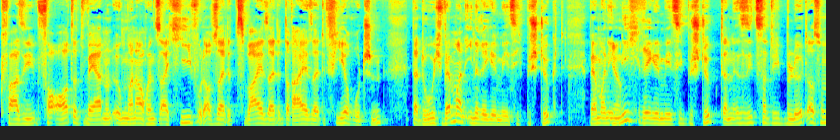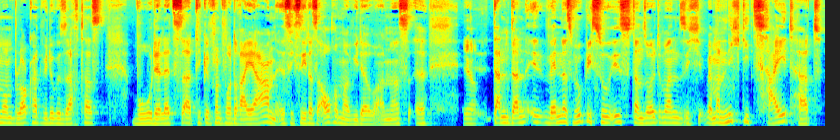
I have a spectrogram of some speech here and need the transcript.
quasi verortet werden und irgendwann auch ins Archiv oder auf Seite 2, Seite 3, Seite 4 rutschen. Dadurch, wenn man ihn regelmäßig bestückt. Wenn man ihn ja. nicht regelmäßig bestückt, dann sieht es natürlich blöd aus, wenn man einen Blog hat, wie du gesagt hast, wo der letzte Artikel von vor drei Jahren ist. Ich sehe das auch immer wieder woanders. Äh, ja. Dann, dann, wenn das wirklich so ist, dann sollte man sich, wenn man nicht die Zeit hat,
